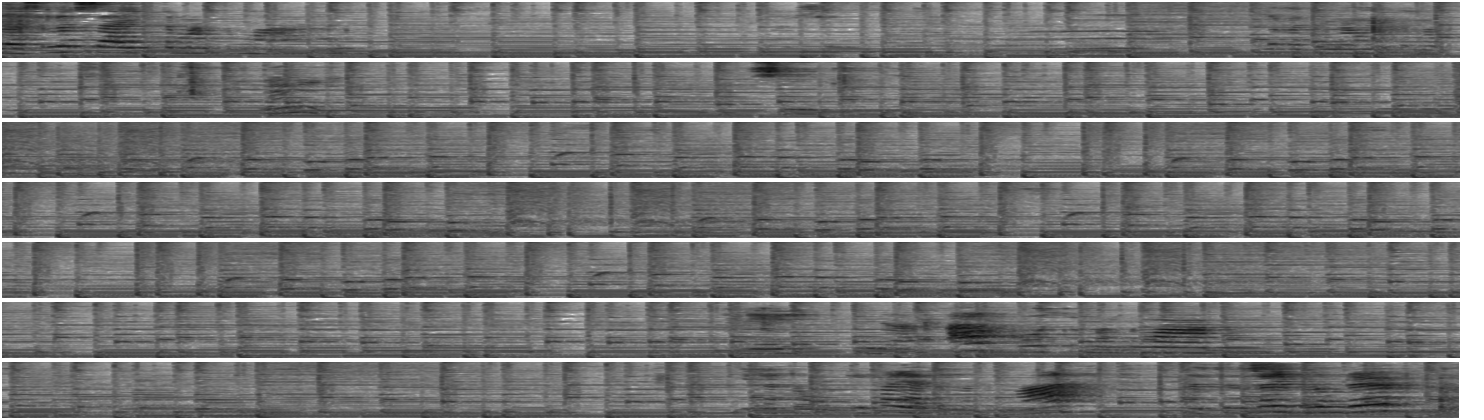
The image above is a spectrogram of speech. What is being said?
Sudah selesai teman-teman. Dapat nama teman. Mana? Si. Tidak aku teman-teman. Kita tunggu kita ya teman-teman. Sudah selesai belum deh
